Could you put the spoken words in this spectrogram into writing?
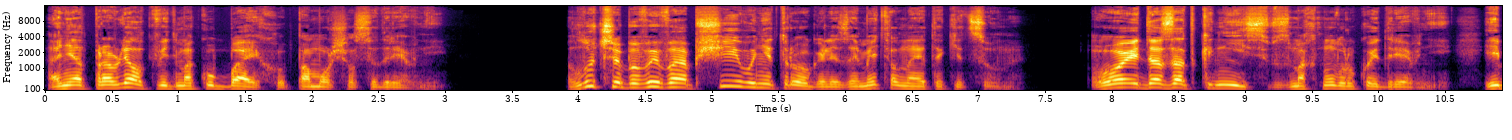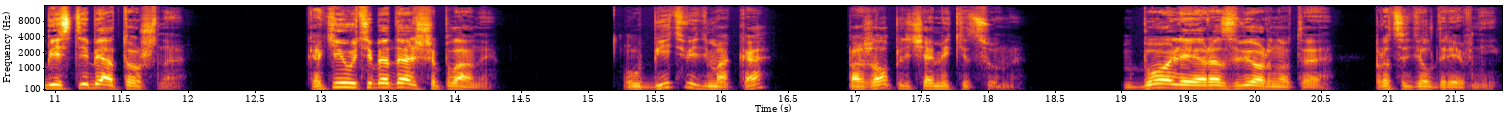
а не отправлял к ведьмаку Байху», — поморщился древний. «Лучше бы вы вообще его не трогали», — заметил на это Кицуна. «Ой, да заткнись!» — взмахнул рукой древний. «И без тебя тошно. Какие у тебя дальше планы?» «Убить ведьмака?» — пожал плечами Кицуна. «Более развернуто», — процедил древний.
